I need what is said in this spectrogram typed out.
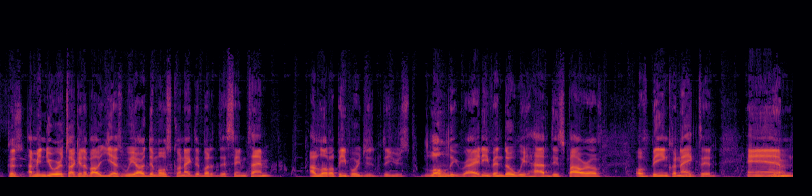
because I mean, you were talking about yes, we are the most connected, but at the same time, a lot of people they're just lonely, right? Even though we have this power of of being connected, and Yeah.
